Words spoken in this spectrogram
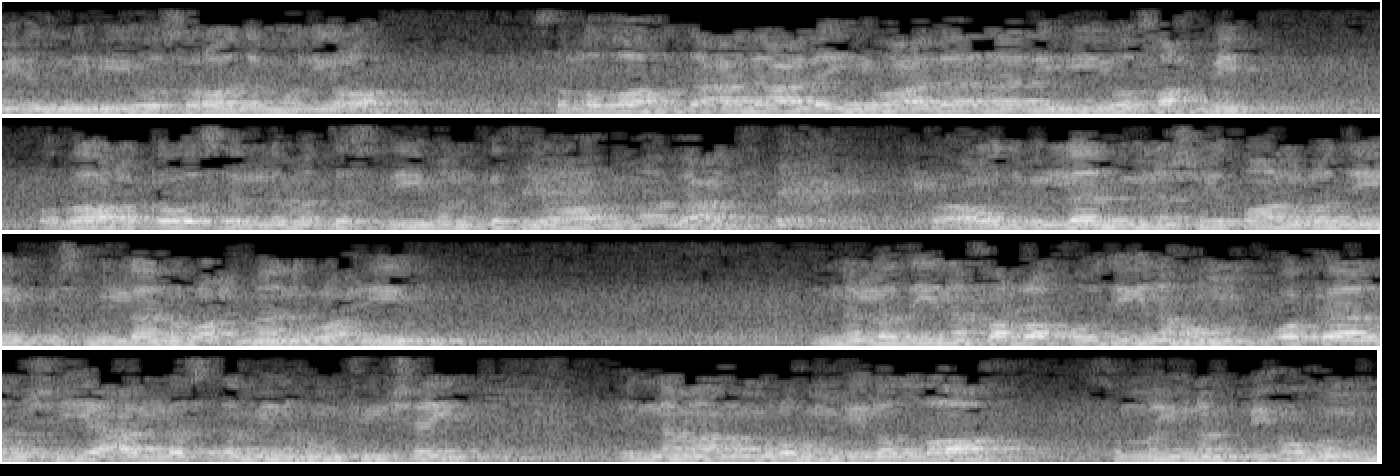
بإذنه وسراجا منيرا. صلى الله تعالى عليه وعلى آله وصحبه وبارك وسلم تسليما كثيرا. أما بعد فأعوذ بالله من الشيطان الرجيم. بسم الله الرحمن الرحيم. إن الذين فرقوا دينهم وكانوا شيعا لست منهم في شيء إنما أمرهم إلى الله ثم ينبئهم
